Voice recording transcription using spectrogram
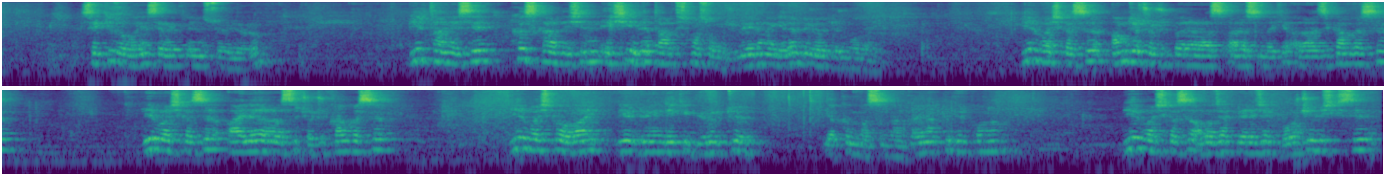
8 olayın sebeplerini söylüyorum. Bir tanesi kız kardeşinin eşiyle tartışma sonucu meydana gelen bir öldürme olayı. Bir başkası amca çocukları arası- arasındaki arazi kavgası. Bir başkası aileler arası çocuk kavgası. Bir başka olay bir düğündeki gürültü yakınmasından kaynaklı bir konu. Bir başkası alacak verecek borç ilişkisi.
